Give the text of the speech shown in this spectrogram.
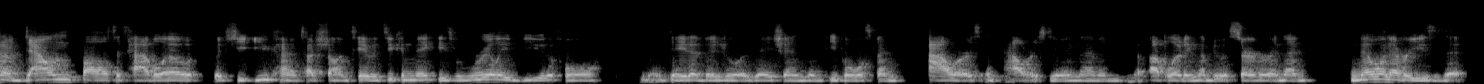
kind of downfall to Tableau, which you, you kind of touched on too, is you can make these really beautiful you know, data visualizations, and people will spend hours and hours doing them and uploading them to a server, and then no one ever uses it,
